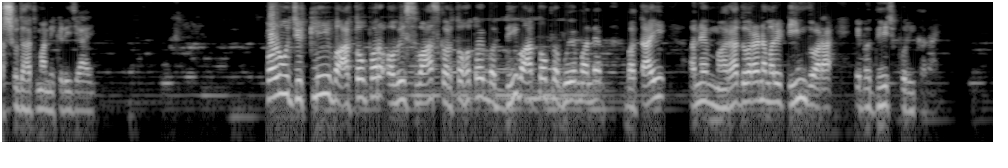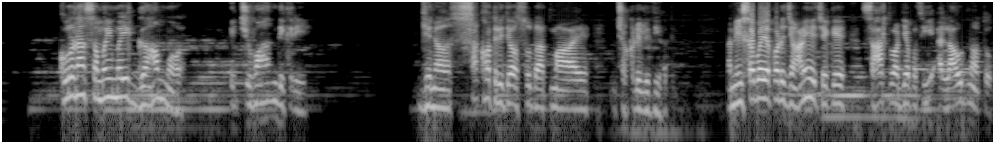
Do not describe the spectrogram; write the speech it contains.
અશુદ્ધ આત્મા નીકળી જાય. પણ હું જેટલી વાતો પર અવિશ્વાસ કરતો હતો, એ બધી વાતો પ્રભુએ મને બતાવી અને મારા દ્વારા અને મારી ટીમ દ્વારા એ બધી જ પૂરી કરાઈ. કોરોના સમયમાં એક ગામમાં એક જુવાન દીકરી, જેના સખત રીતે અશુદ્ધ આત્માએ જકડી લીધી હતી. અને એ સમય આપણે જાણીએ છીએ કે સાત વાગ્યા પછી એલાઉડ નહોતો.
